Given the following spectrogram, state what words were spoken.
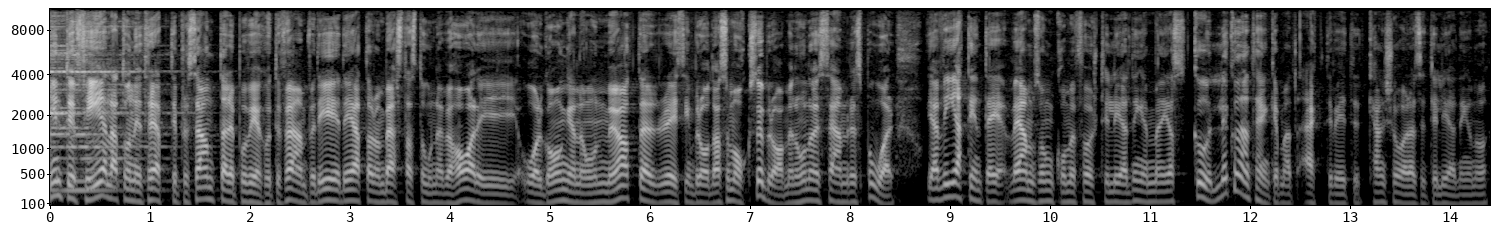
är inte fel att hon är 30-procentare på V75 för det är, det är ett av de bästa storna vi har i årgången och hon möter Racing Brodda som också är bra men hon har ju sämre spår. Jag vet inte vem som kommer först till ledningen men jag skulle kunna tänka mig att Activated kan köra sig till ledningen och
